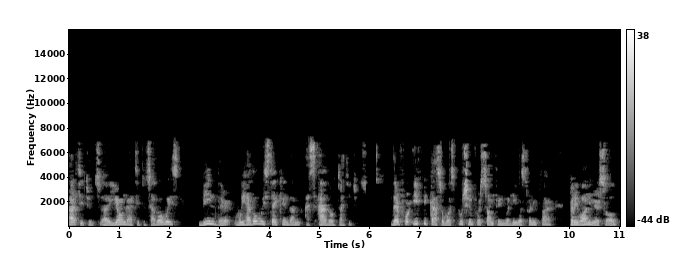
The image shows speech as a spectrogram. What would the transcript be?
attitudes, uh, young attitudes, have always been there. We had always taken them as adult attitudes. Therefore, if Picasso was pushing for something when he was 25, 21 years old,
